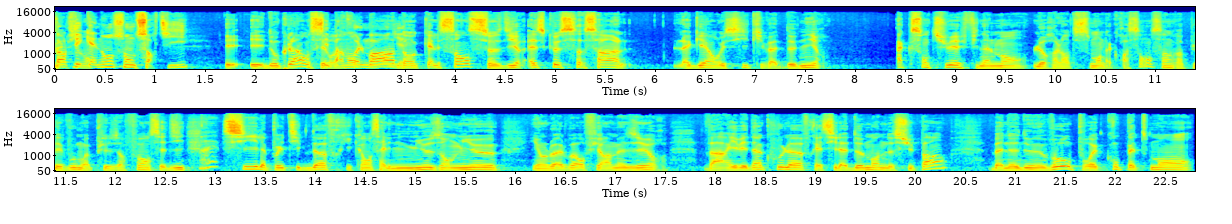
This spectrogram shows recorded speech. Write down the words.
quand les canons sont sortis. Et, et donc là, on ne sait vraiment pas dans quel sens se dire est-ce que ça, ça la guerre en Russie qui va devenir accentuer finalement le ralentissement de la croissance. Hein. Rappelez-vous, moi, plusieurs fois, on s'est dit, si la politique d'offre qui commence à aller de mieux en mieux, et on doit le voir au fur et à mesure, va arriver d'un coup l'offre, et si la demande ne suit pas, ben de nouveau, on pourrait complètement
